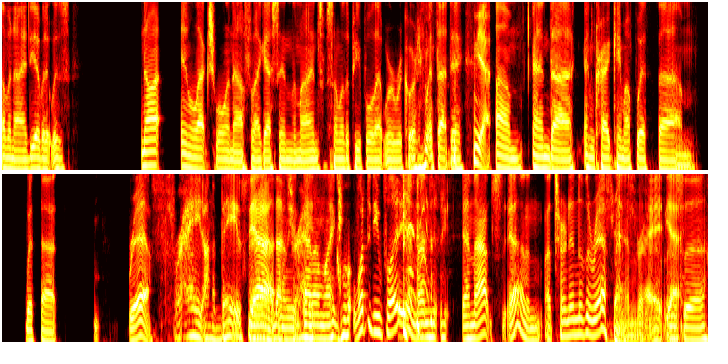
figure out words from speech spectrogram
of an idea but it was not intellectual enough i guess in the minds of some of the people that were recording with that day Yeah. um and uh and craig came up with um with that riff That's right. On the bass. Yeah. that's and, right. and i'm like "Wha- what did you play and then and that's yeah and that turned into the riff That's man right, It was, uh,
